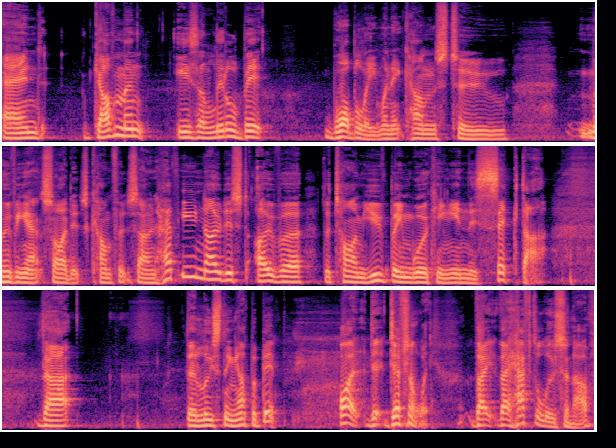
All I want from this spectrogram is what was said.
And government is a little bit wobbly when it comes to moving outside its comfort zone. Have you noticed over the time you've been working in this sector that they're loosening up a bit? Oh, d- definitely. They, they have to loosen up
